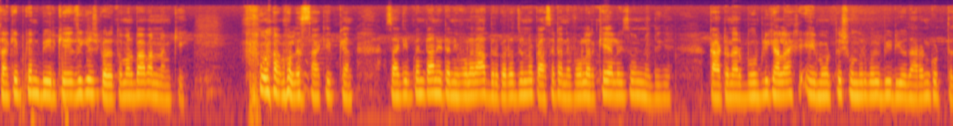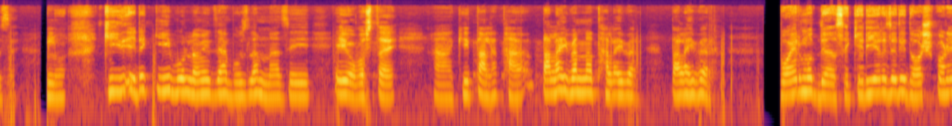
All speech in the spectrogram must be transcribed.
সাকিব খান বীরকে জিজ্ঞেস করে, তোমার বাবার নাম কি? ওরা বলে, সাকিব খান। সাকিব খান টানি টানি ফোলার আদর করার জন্য কাছে টানে ফোলার খেয়াল হয়েছে অন্যদিকে। কার্টুন আর বুবলি খেলা এই মুহূর্তে সুন্দর করে ভিডিও ধারণ করতেছে। বলব কি, এটা কি বলল? আমি যা বুঝলাম না যে এই অবস্থায় কি তালা, থা- তালাইবার না থালাইবার? তালাইবার বয়ের মধ্যে আছে কেরিয়ারে যদি দশ পড়ে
